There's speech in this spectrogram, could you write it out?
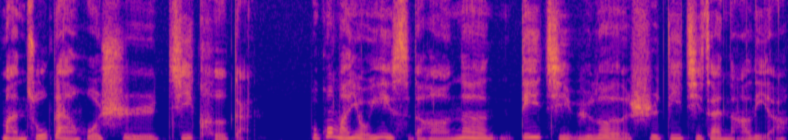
满足感或是饥渴感。不过蛮有意思的哈，那低级娱乐是低级在哪里啊？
